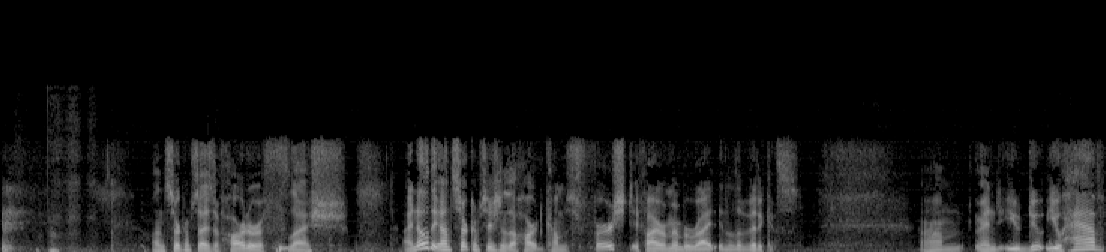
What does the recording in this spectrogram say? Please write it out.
uncircumcised of heart or of flesh. I know the uncircumcision of the heart comes first, if I remember right, in Leviticus. Um, and you do you have,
